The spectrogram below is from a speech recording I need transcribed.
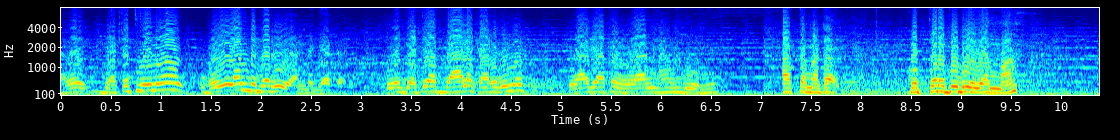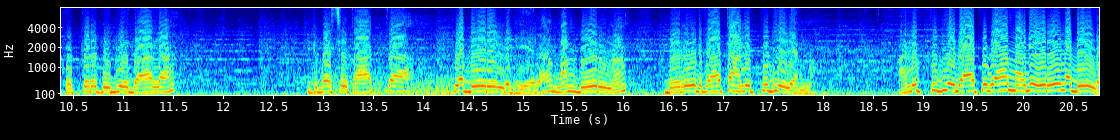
අර ගැට තියෙනවා හොල්ලන්න බැරි යන්න ගැට. ඒ ගැටයක් දාලා කරගුණොත් එයාගේ අත හොයන්න හම්බුන්නේ. තාත්තා මට කොප්පර පිටිය දැම්මා. කොප්පර පිටිය දාලා ඊට පස්සේ තාත්තා කියලා බේරෙන්න කියලා මම බේරුණා. බේරුණට තාත්තා අනිත් පිටිය දැම්මා. අනිත් පිටිය දාපු ගමන් මගේ ඉරුණ බෙල්ල.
